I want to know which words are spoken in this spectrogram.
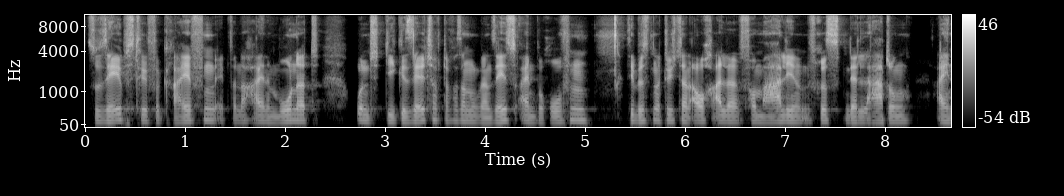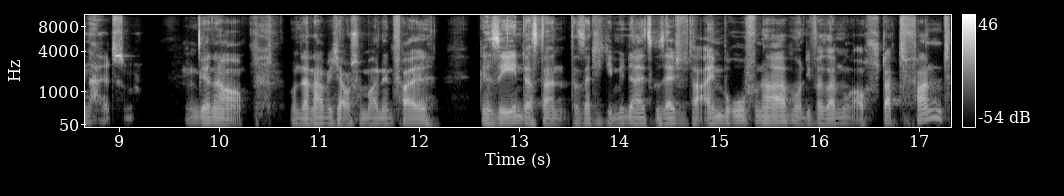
zur Selbsthilfe greifen, etwa nach einem Monat und die Gesellschafterversammlung dann selbst einberufen. Sie müssen natürlich dann auch alle Formalien und Fristen der Ladung einhalten. Genau. Und dann habe ich auch schon mal den Fall gesehen, dass dann tatsächlich die Minderheitsgesellschafter einberufen haben und die Versammlung auch stattfand.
